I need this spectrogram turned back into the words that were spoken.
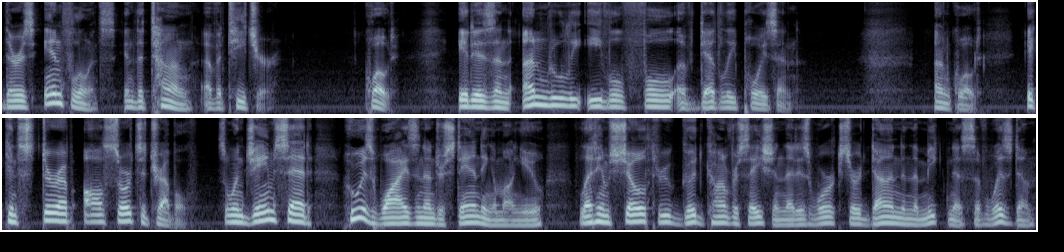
There is influence in the tongue of a teacher. Quote, it is an unruly evil full of deadly poison. Unquote. It can stir up all sorts of trouble. So when James said, who is wise and understanding among you? Let him show through good conversation that his works are done in the meekness of wisdom.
